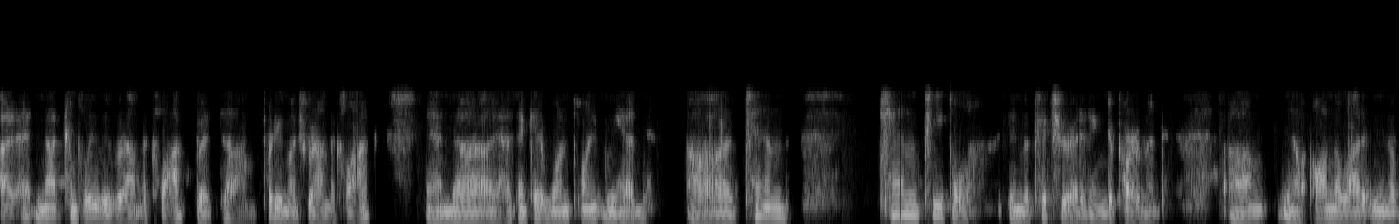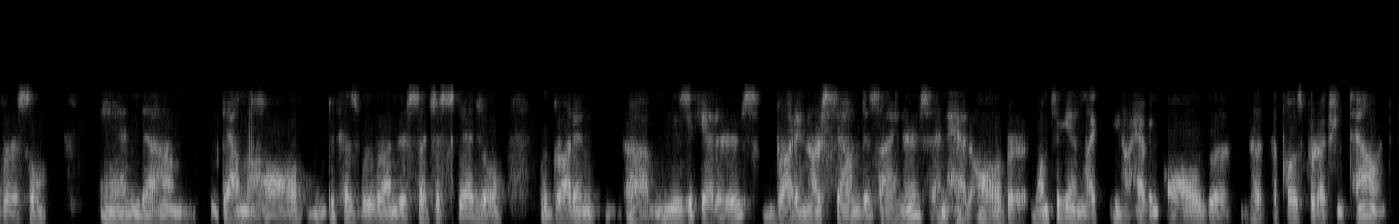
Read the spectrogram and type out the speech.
uh, not completely round the clock, but um, pretty much round the clock. And uh, I think at one point we had uh, ten 10 people in the picture editing department, um, you know, on the lot at Universal. And um, down the hall, because we were under such a schedule, we brought in uh, music editors, brought in our sound designers, and had all of our, once again, like, you know, having all the, the, the post production talent,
